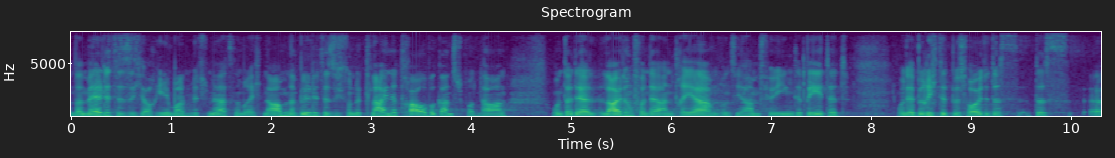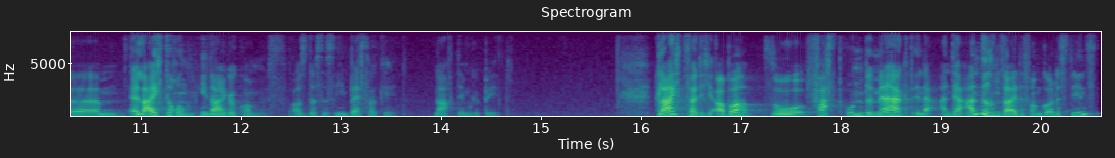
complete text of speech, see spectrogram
Und dann meldete sich auch jemand mit Schmerzen im rechten Arm und dann bildete sich so eine kleine Traube ganz spontan unter der Leitung von der Andrea und sie haben für ihn gebetet und er berichtet bis heute, dass, dass ähm, Erleichterung hineingekommen ist, also dass es ihm besser geht nach dem Gebet. Gleichzeitig aber, so fast unbemerkt, der, an der anderen Seite vom Gottesdienst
